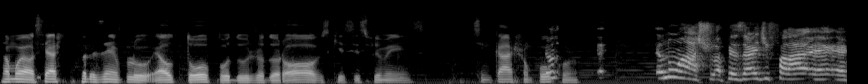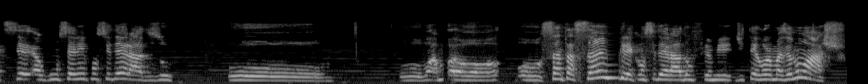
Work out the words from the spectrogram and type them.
Samuel, você acha que, por exemplo, é o topo do Jodorowsky, esses filmes se encaixam um pouco? Eu não acho, apesar de falar é, é que se- alguns serem considerados. O, o, o, o- o Santa Sangre é considerado um filme de terror, mas eu não acho.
